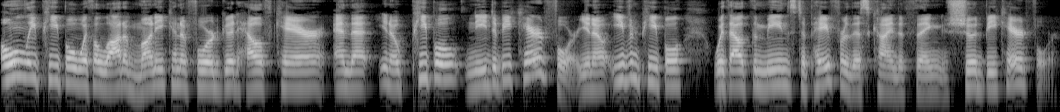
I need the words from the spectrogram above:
only people with a lot of money can afford good health care and that you know people need to be cared for you know even people without the means to pay for this kind of thing should be cared for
